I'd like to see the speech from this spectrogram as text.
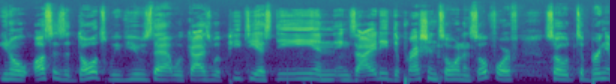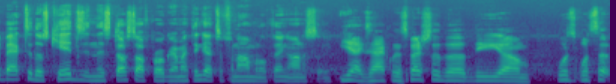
you know us as adults we've used that with guys with ptsd and anxiety depression so on and so forth so to bring it back to those kids in this dust off program i think that's a phenomenal thing honestly Yeah, exactly. Especially the the um, what's what's the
